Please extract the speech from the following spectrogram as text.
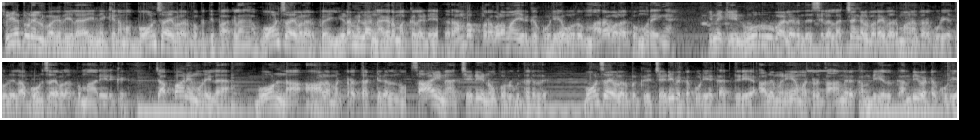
சுயதொழில் பகுதியில் இன்னைக்கு நம்ம போன்சாய் வளர்ப்பை பற்றி பார்க்கலாங்க. போன்சாய் வளர்ப்பு இடமில்லா நகர மக்களிடையே ரொம்ப பிரபலமாக இருக்கக்கூடிய ஒரு மர வளர்ப்பு முறைங்க. இன்னைக்கு நூறு ரூபாயிலிருந்து சில லட்சங்கள் வரை வருமானம் தரக்கூடிய தொழிலாக போன்சாய் வளர்ப்பு மாறி இருக்கு ஜப்பானிய மொழியில் போன்னா ஆழமற்ற தட்டுகள்னும் சாய்னா செடினும் பொருள் தருது. போன்சாய் வளர்ப்புக்கு செடி வெட்டக்கூடிய கத்திரி அலுமினியம் மற்றும் தாமிர கம்பிகள் கம்பி வெட்டக்கூடிய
